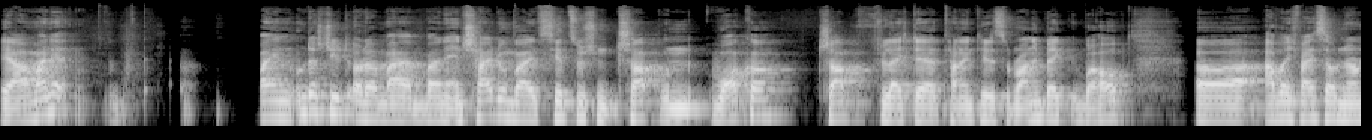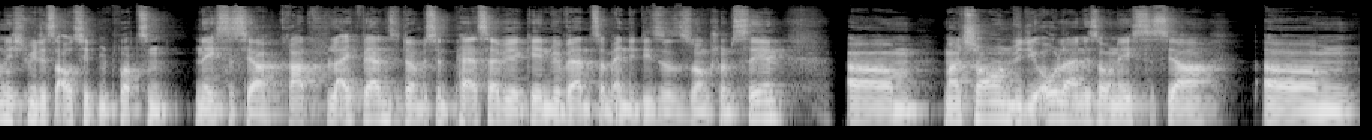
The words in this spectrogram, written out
Ja, meine, mein Unterschied oder meine Entscheidung war jetzt hier zwischen Chubb und Walker. Chubb, vielleicht der talentierteste Running Back überhaupt. Äh, aber ich weiß auch noch nicht, wie das aussieht mit Watson nächstes Jahr. Gerade vielleicht werden sie da ein bisschen pass-heavier gehen. Wir werden es am Ende dieser Saison schon sehen. Ähm, mal schauen, wie die O-Line ist auch nächstes Jahr. Ähm,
